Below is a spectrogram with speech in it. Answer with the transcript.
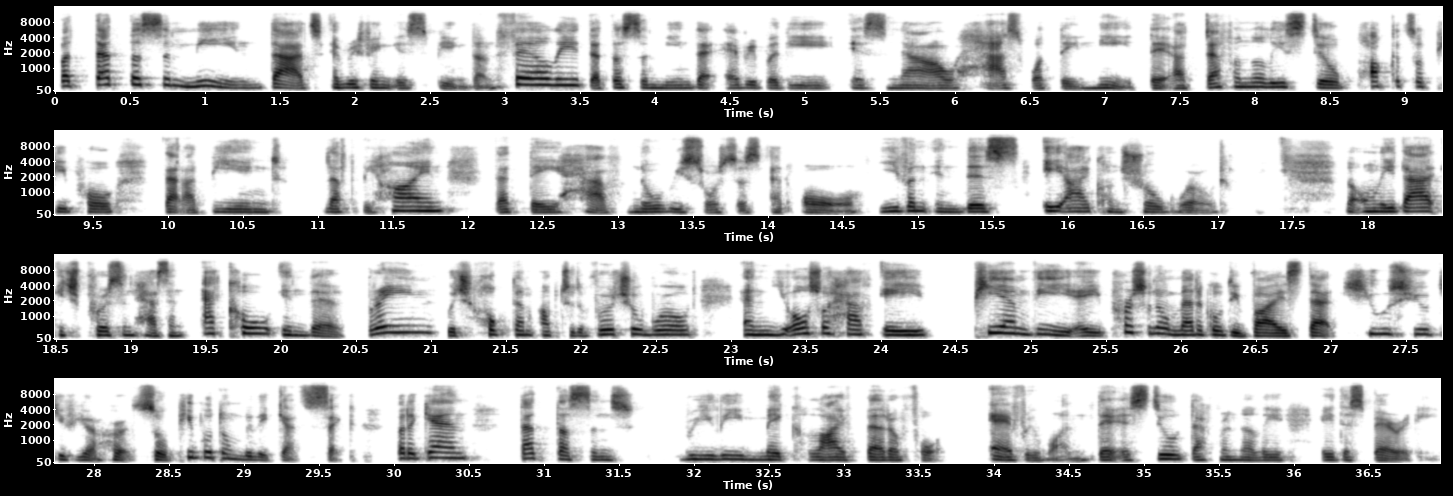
But that doesn't mean that everything is being done fairly. That doesn't mean that everybody is now has what they need. There are definitely still pockets of people that are being left behind, that they have no resources at all, even in this AI controlled world. Not only that, each person has an echo in their brain, which hook them up to the virtual world. And you also have a PMD, a personal medical device that heals you, give you a hurt. So people don't really get sick. But again, that doesn't really make life better for everyone. There is still definitely a disparity.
